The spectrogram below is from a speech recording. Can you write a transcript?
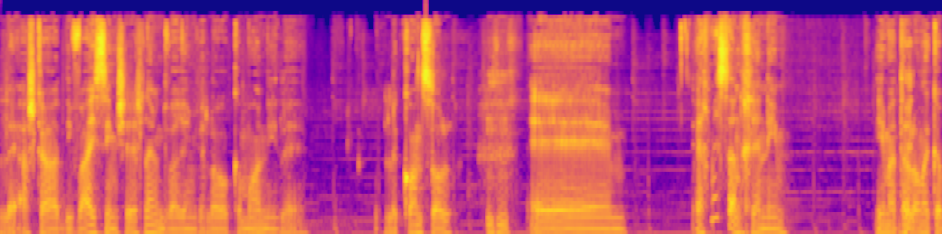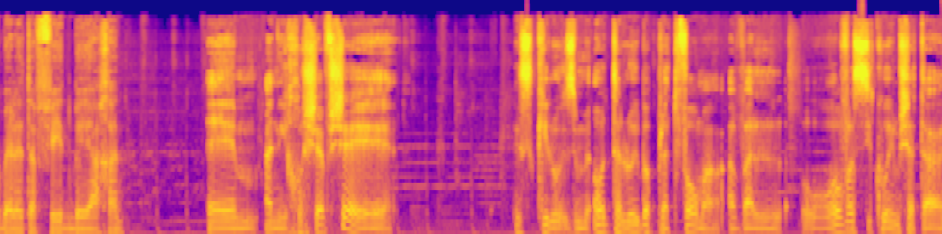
לאשכרה דיווייסים שיש להם דברים ולא כמוני לקונסול. אמ, איך מסנכרנים אם אתה לא מקבל את הפיד ביחד? אמ, אני חושב ש... כאילו זה מאוד תלוי בפלטפורמה אבל רוב הסיכויים שאתה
